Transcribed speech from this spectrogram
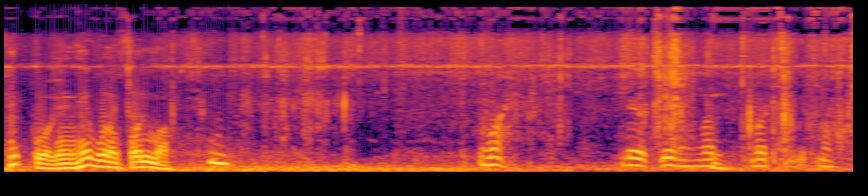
ให้ปวกยังให้บัวลำฝนบ่ว้ายเดือดเดือดบดบดหยิบมา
